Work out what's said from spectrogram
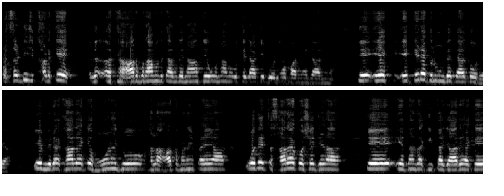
ਕਸਟਡੀ 'ਚ ਖੜ ਕੇ ਹਥਿਆਰ ਬਰਾਮਦ ਕਰਨ ਦੇ ਨਾਂ ਤੇ ਉਹਨਾਂ ਨੂੰ ਉੱਥੇ ਜਾ ਕੇ ਗੋਲੀਆਂ ਮਾਰੀਆਂ ਜਾ ਰਹੀਆਂ। ਕਿ ਇਹ ਇਹ ਕਿਹੜੇ ਕਾਨੂੰਨ ਦੇ ਤਹਿਤ ਹੋ ਰਿਹਾ? ਇਹ ਮੇਰਾ ਖਿਆਲ ਹੈ ਕਿ ਹੁਣ ਜੋ ਹਾਲਾਤ ਬਣੇ ਪਏ ਆ, ਉਹਦੇ 'ਚ ਸਾਰਾ ਕੁਝ ਜਿਹੜਾ ਕਿ ਇਦਾਂ ਦਾ ਕੀਤਾ ਜਾ ਰਿਹਾ ਕਿ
